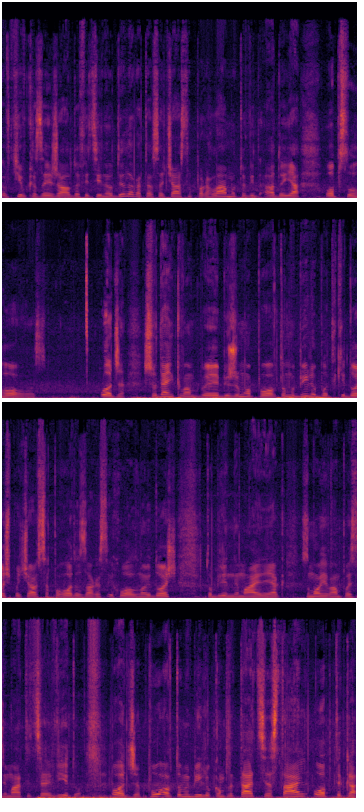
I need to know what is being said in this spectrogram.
автівка заїжджала до офіційного дилера та всечасно по регламенту від А до Я обслуговувалась. Отже, швиденько вам е, біжимо по автомобілю, бо такий дощ почався, погода зараз і холодно, і дощ, то блін, немає ніяк змоги вам познімати це відео. Отже, по автомобілю комплектація сталь, оптика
